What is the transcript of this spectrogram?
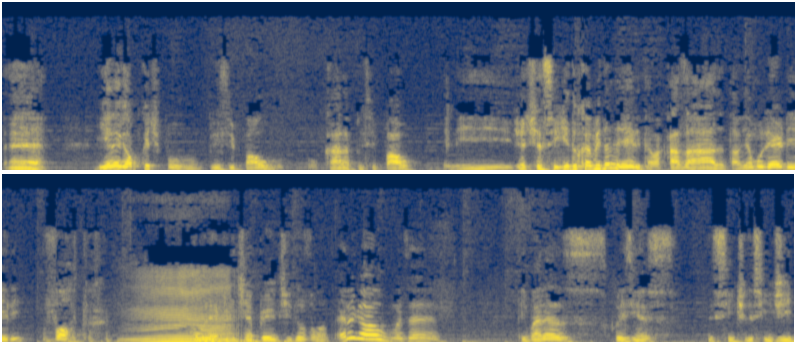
Assim. É. E é legal porque, tipo, o principal, o cara principal, ele já tinha seguido com a vida dele, tava casado e tal, e a mulher dele volta. Hum. A mulher que ele tinha perdido volta. É legal, mas é. Tem várias coisinhas nesse sentido, assim, de,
